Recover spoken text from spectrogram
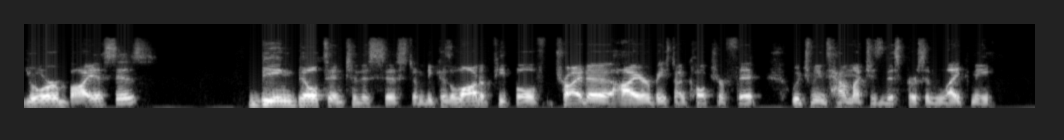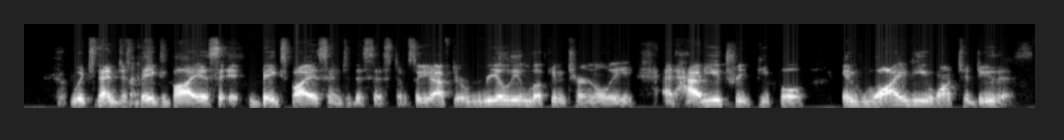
your biases being built into the system because a lot of people try to hire based on culture fit, which means how much is this person like me, which then just bakes bias it bakes bias into the system. So you have to really look internally at how do you treat people and why do you want to do this?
